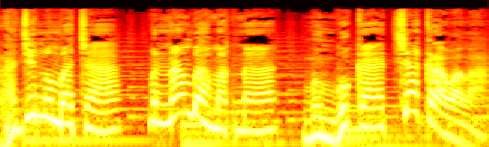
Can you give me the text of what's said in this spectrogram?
Rajin membaca, menambah makna, membuka cakrawala.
